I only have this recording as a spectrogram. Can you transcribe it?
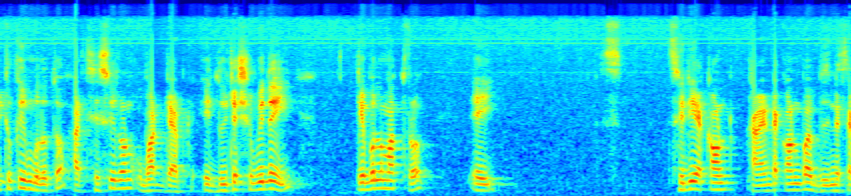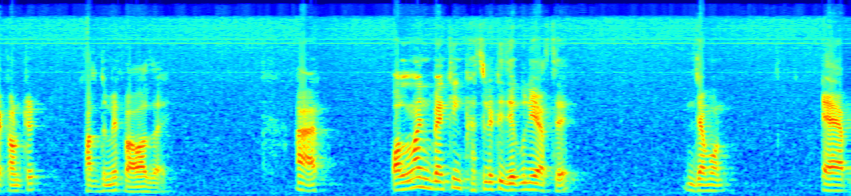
এটুকুই মূলত। আর সিসি লোন ওভার ওভারড্রাফট এই দুইটা সুবিধেই কেবলমাত্র এই সিডি অ্যাকাউন্ট কারেন্ট অ্যাকাউন্ট বা বিজনেস অ্যাকাউন্টের মাধ্যমে পাওয়া যায়। আর অনলাইন ব্যাংকিং ফ্যাসিলিটি যেগুলি আছে, যেমন app,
